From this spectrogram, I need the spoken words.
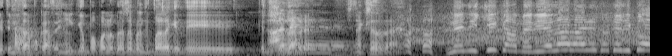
Γιατί μετά από κάθε νίκη ο Παπαλουκάς έπαιρνε την μπάλα και τη, και τη Α, ναι, σούταρε. ναι, ναι, ναι. Στην εξέδρα. Ναι, νικήκαμε. Η Ελλάδα είναι το τελικό.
